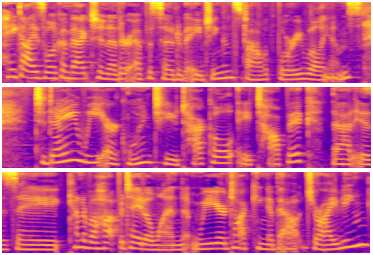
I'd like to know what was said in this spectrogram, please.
Hey guys, welcome back to another episode of Aging in Style with Lori Williams. Today we are going to tackle a topic that is a kind of a hot potato one. We are talking about driving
